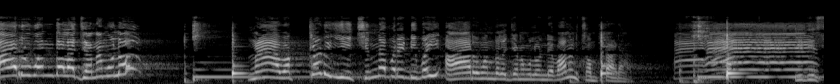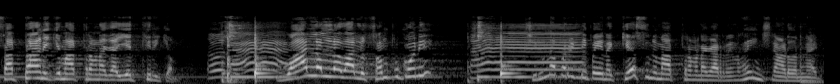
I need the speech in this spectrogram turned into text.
ఆరు వందల జనములో నా ఒక్కడు ఈ చిన్నపరెడ్డి పోయి ఆరు వందల జనములు ఉండే వాళ్ళని చంపాడా? ఇది చట్టానికి మాత్రమనగా ఎత్తిరికం. వాళ్ళల్లో వాళ్ళు చంపుకొని చిన్నపరెడ్డి పైన కేసుని మాత్రమనగా నిర్ణయించినాడు అన్నాడు.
